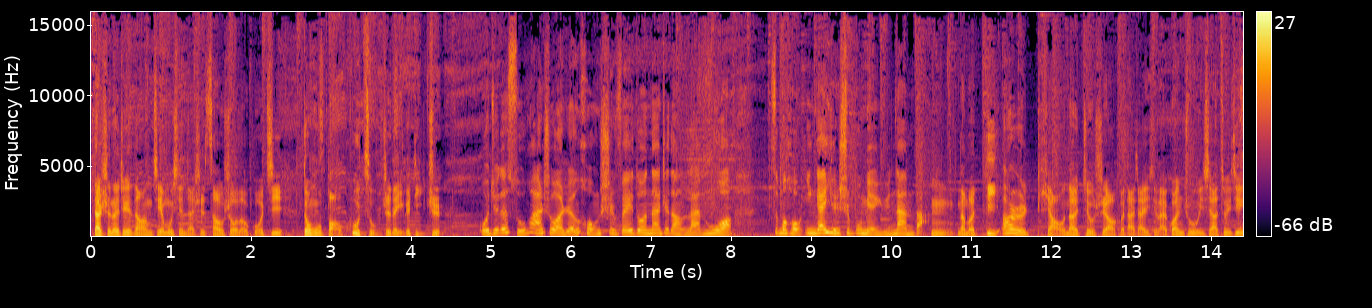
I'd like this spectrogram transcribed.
但是呢，这档节目现在是遭受了国际动物保护组织的一个抵制。我觉得俗话说“人红是非多”，那这档栏目这么红，应该也是不免于难吧？嗯，那么第二条呢，就是要和大家一起来关注一下最近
